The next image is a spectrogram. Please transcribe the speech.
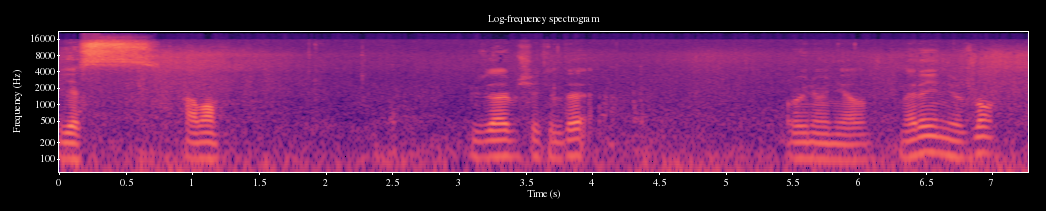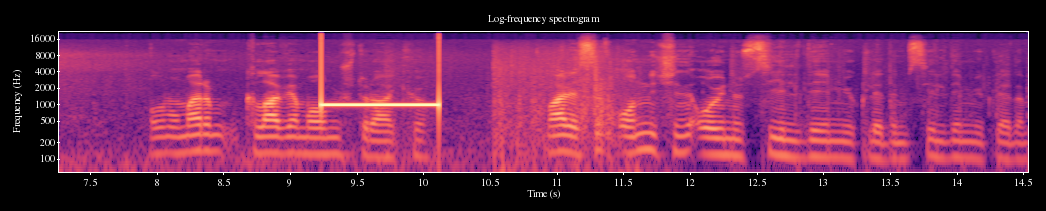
Yes. Tamam. Güzel bir şekilde oyun oynayalım. Nereye iniyoruz lan? Oğlum umarım klavyem olmuştur AQ. Maalesef onun için oyunu sildim, yükledim, sildim, yükledim.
